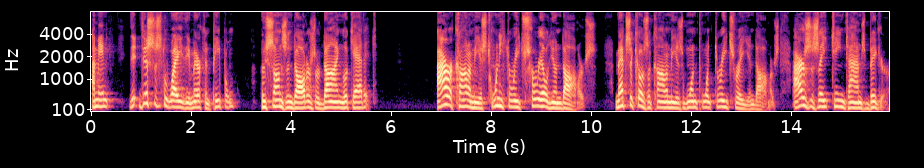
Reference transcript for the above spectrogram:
I mean, th- this is the way the American people, whose sons and daughters are dying, look at it. Our economy is $23 trillion. Mexico's economy is $1.3 trillion. Ours is 18 times bigger.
